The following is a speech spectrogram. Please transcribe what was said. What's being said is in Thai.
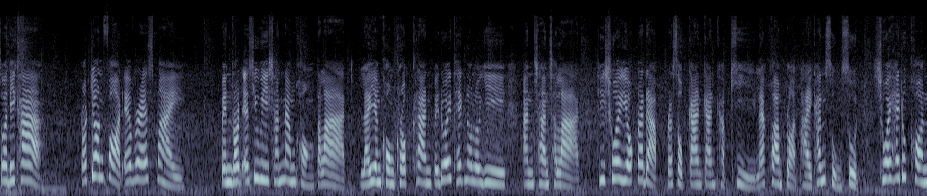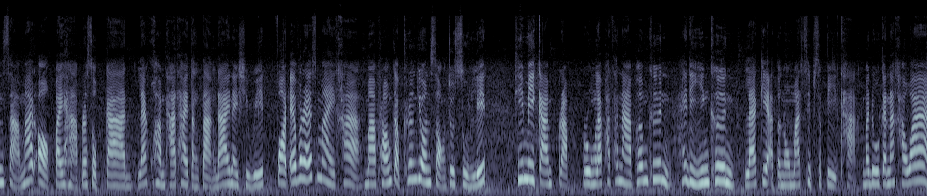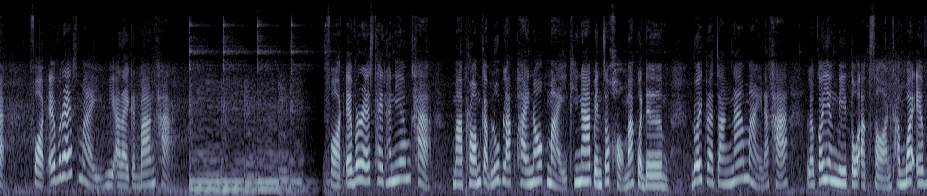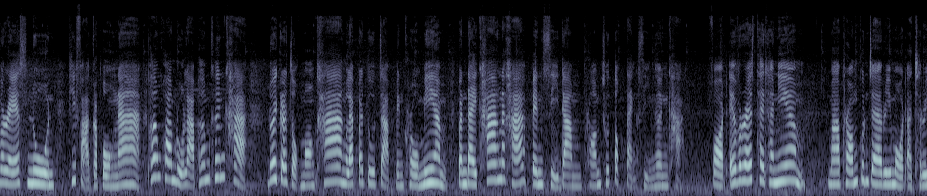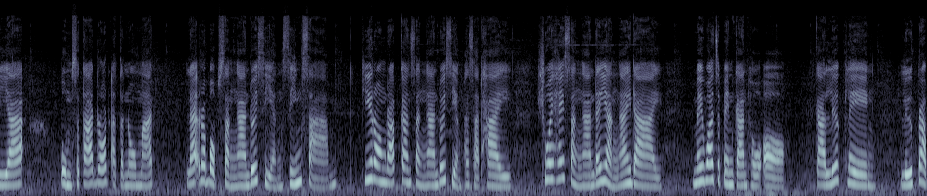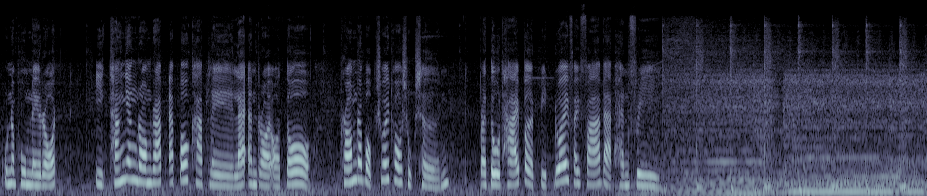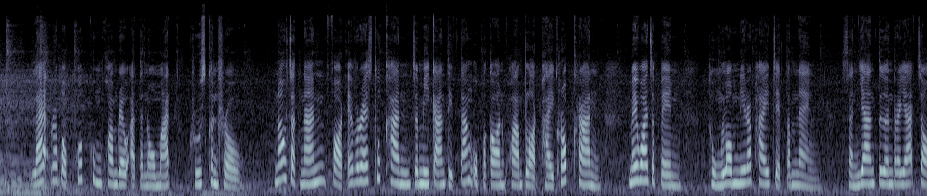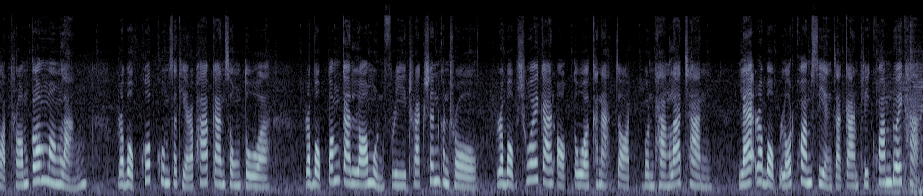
สวัสดีค่ะ รถยนต์ Ford Everest ใหม่ เป็นรถ SUV ชั้นนำของตลาด และยังคงครบครันไปด้วยเทคโนโลยีอันชาญฉลาด ที่ช่วยยกระดับประสบการณ์การขับขี่ และความปลอดภัยขั้นสูงสุด ช่วยให้ทุกคนสามารถออกไปหาประสบการณ์ และความท้าทายต่างๆ ได้ในชีวิต Ford Everest ใหม่ค่ะ มาพร้อมกับเครื่องยนต์ 2.0 ลิตรที่มีการปรับปรุงและพัฒนาเพิ่มขึ้นให้ดียิ่งขึ้น และเกียร์อัตโนมัติ 10 สปีดค่ะ มาดูกันนะคะว่า Ford Everest ใหม่มีอะไรกันบ้างค่ะ Ford Everest Titanium ค่ะ มาพร้อมกับรูปลักษณ์ภายนอกใหม่ที่น่าเป็นเจ้าของมากกว่าเดิม ด้วยกระจังหน้าใหม่นะคะ แล้วก็ยังมีตัวอักษรคำว่า Everest นูนที่ฝากระโปรงหน้า เพิ่มความหรูหราเพิ่มขึ้นค่ะ ด้วยกระจกมองข้างและประตูจับเป็นโครเมียม บันไดข้างนะคะ เป็นสีดำพร้อมชุดตกแต่งสีเงินค่ะ Ford Everest Titanium มาพร้อมกุญแจรีโมทอัจฉริยะ ปุ่มสตาร์ทรถอัตโนมัติ และระบบสั่งงานด้วยเสียงซิงค์3ที่รองรับการสั่งงานด้วยเสียงภาษาไทย ช่วยให้สั่งงานได้อย่างง่ายดาย ไม่ว่าจะเป็นการโทรออก การเลือกเพลง หรือปรับอุณหภูมิในรถ อีกทั้งยังรองรับ Apple CarPlay และ Android Auto พร้อมระบบช่วยโทรฉุกเฉิน ประตูท้ายเปิดปิดด้วยไฟฟ้าแบบ Hand Free และระบบควบคุมความเร็วอัตโนมัติ Cruise Control นอกจากนั้น Ford Everest ทุกคันจะมีการติดตั้งอุปกรณ์ความปลอดภัยครบครัน ไม่ว่าจะเป็นถุงลมนิรภัย 7 ตำแหน่ง สัญญาณเตือนระยะจอดพร้อมกล้องมองหลัง ระบบควบคุมเสถียรภาพการทรงตัว ระบบป้องกันล้อหมุนฟรี traction control ระบบช่วยการออกตัวขณะจอดบนทางลาดชัน และระบบลดความเสี่ยงจากการพลิกคว่ำด้วยค่ะ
